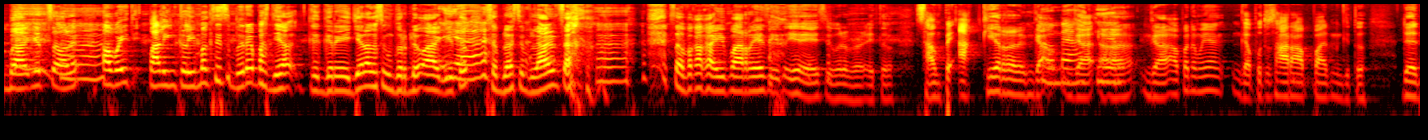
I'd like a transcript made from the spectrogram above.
banget soalnya. Apa itu paling klimaks sih sebenarnya pas dia ke gereja langsung berdoa gitu Iya. sebelah sebelahan sama, sama kakak iparnya sih. Itu iya iya sih benar-benar itu. Sampai akhir nggak nggak eh, nggak apa namanya nggak putus harapan gitu. Dan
